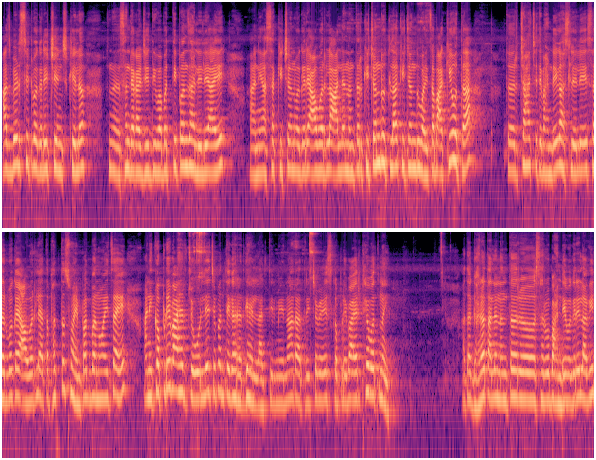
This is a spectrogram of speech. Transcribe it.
आज बेडशीट वगैरे चेंज केलं. संध्याकाळची दिवाबत्ती पण झालेली आहे. आणि असं किचन वगैरे आवरला. आल्यानंतर किचन धुतला. किचन धुवायचा बाकी होता. तर चहाचे ते भांडे घासलेले सर्व काही आवरले. आता फक्त स्वयंपाक बनवायचा आहे आणि कपडे बाहेरचे ओलेचे पण ते घरात घ्यायला लागतील. मी ना रात्रीच्या वेळेस कपडे बाहेर ठेवत नाही. आता घरात आल्यानंतर सर्व भांडे वगैरे लावील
